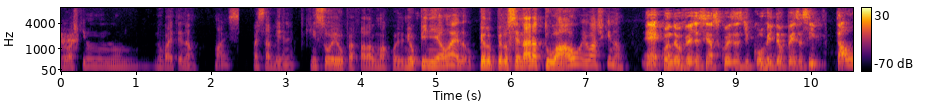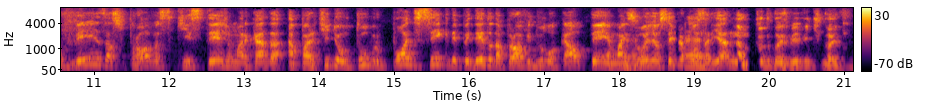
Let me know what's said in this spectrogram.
Eu acho que não, não, não vai ter, não. Mas vai saber, né? Quem sou eu para falar alguma coisa? Minha opinião é, pelo, pelo cenário atual, eu acho que não. É, quando eu vejo assim as coisas de corrida, eu penso assim: talvez as provas que estejam marcadas a partir de outubro, pode ser que dependendo da prova e do local tenha, mas é. hoje eu sempre é. apostaria, é. não, tudo 2022.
